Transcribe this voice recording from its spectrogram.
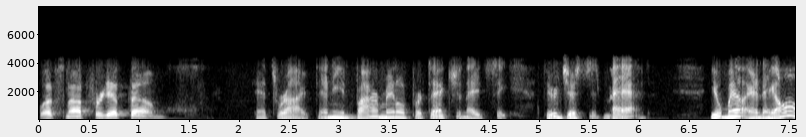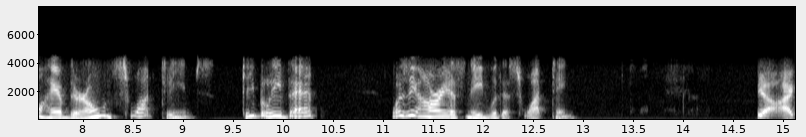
Let's not forget them. That's right, and the Environmental Protection Agency. They're just as bad. You know, and they all have their own SWAT teams. Can you believe that? What does the IRS need with a SWAT team? Yeah, I,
